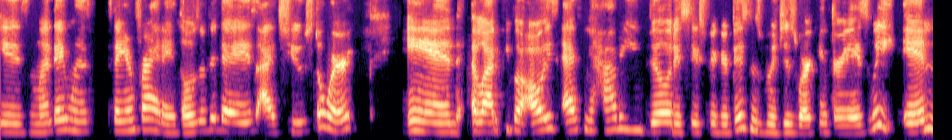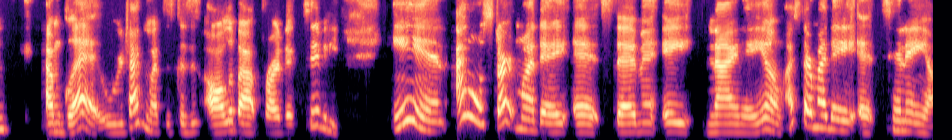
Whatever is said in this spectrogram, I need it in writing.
is Monday, Wednesday, and Friday. Those are the days I choose to work. And a lot of people always ask me, how do you build a six figure business with just working three days a week? And I'm glad we were talking about this because it's all about productivity. And I don't start my day at 7, 8, 9 a.m. I start my day at 10 a.m.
